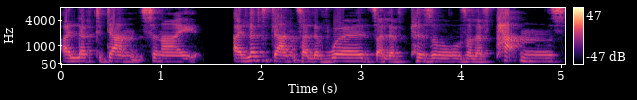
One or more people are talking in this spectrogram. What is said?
I love to dance, and I I love to dance. I love words. I love puzzles. I love patterns,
